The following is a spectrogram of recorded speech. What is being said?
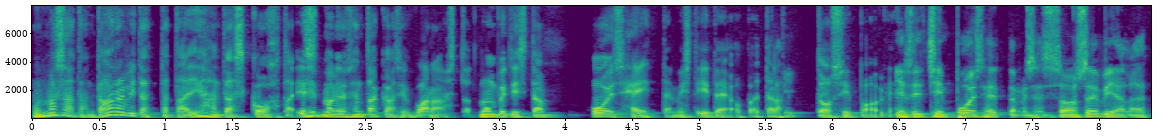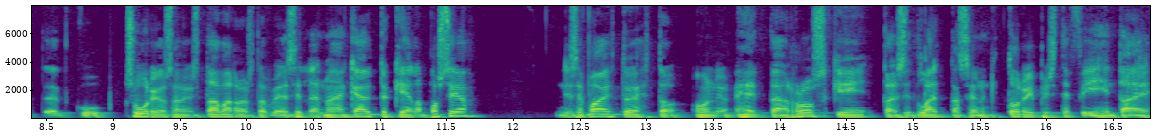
Mutta mä saatan tarvita tätä ihan tässä kohta. Ja sitten mä olin sen takaisin varastoon. Mun piti sitä pois heittämistä itse opetella tosi paljon. Ja sitten siinä pois heittämisessä on se vielä, että, että kun suuri osa niistä tavaroista on vielä silleen, että ne on käyttökelpoisia, niin se vaihtoehto on jo heittää roskiin tai sitten laittaa se jonnekin tori.fiihin tai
